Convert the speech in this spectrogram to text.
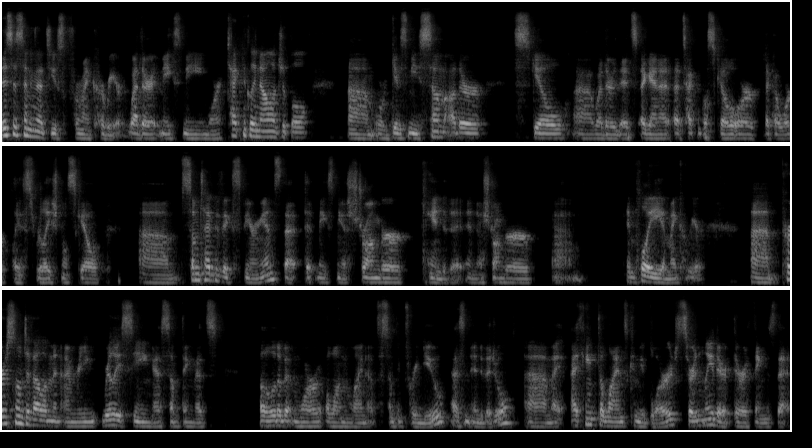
this is something that's useful for my career, whether it makes me more technically knowledgeable um, or gives me some other skill, uh, whether it's again a, a, technical skill or like a workplace relational skill, um, some type of experience that that makes me a stronger candidate and a stronger um, employee in my career. Um, personal development, I'm re- really seeing as something that's a little bit more along the line of something for you as an individual. Um, I, I, think the lines can be blurred. Certainly, there, there are things that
